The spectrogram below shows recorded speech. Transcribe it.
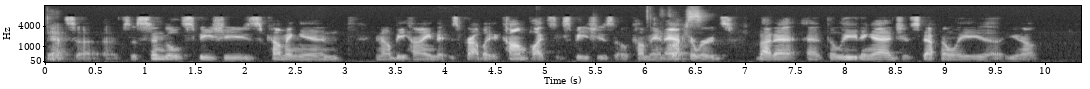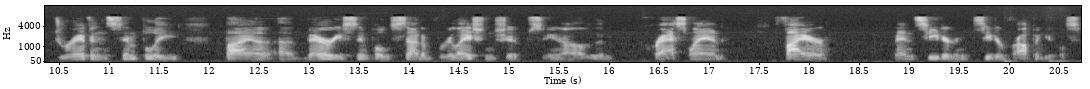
Yeah. It's a it's a single species coming in. You know, behind it is probably a complex of species that will come in afterwards. But at, at, the leading edge, it's definitely uh, you know driven simply by a, a, very simple set of relationships. You know, the grassland, fire, and cedar and cedar propagules.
